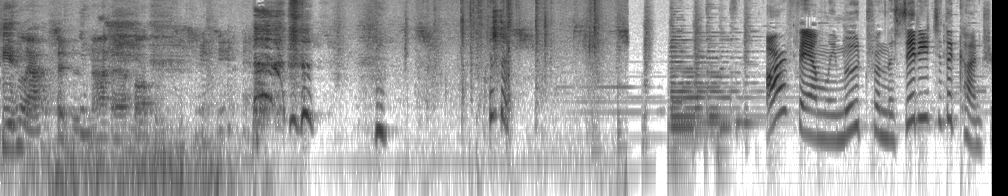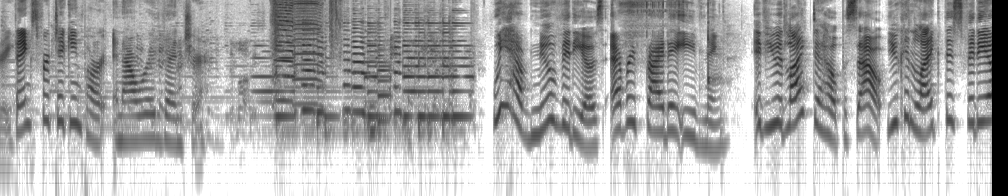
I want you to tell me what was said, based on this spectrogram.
you laugh. It does not help. Our family moved from the city to the country. Thanks for taking part in our adventure. We have new videos every Friday evening. If you would like to help us out, you can like this video,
